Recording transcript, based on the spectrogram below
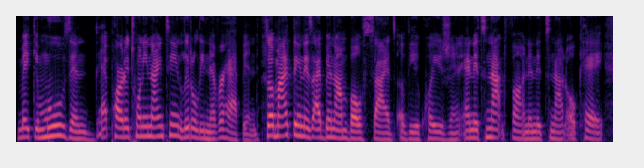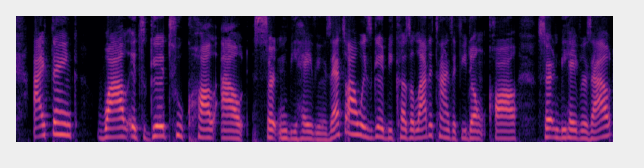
making moves. And that part of 2019 literally never happened. So my thing is, I've been on both sides of the equation and it's not fun and it's not okay. I think while it's good to call out certain behaviors, that's always good because a lot of times if you don't call certain behaviors out,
